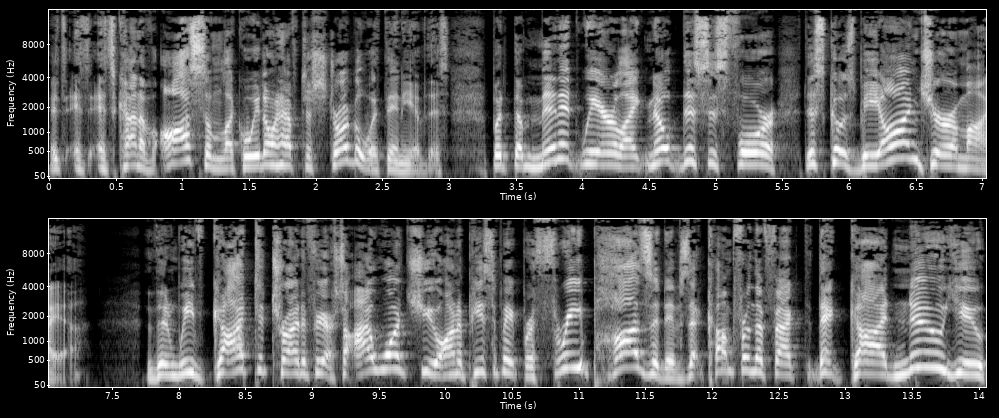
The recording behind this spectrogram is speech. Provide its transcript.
It's, it's, it's, kind of awesome. Like we don't have to struggle with any of this. But the minute we are like, nope, this is for, this goes beyond Jeremiah then we've got to try to figure out. So I want you on a piece of paper, three positives that come from the fact that God knew you.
